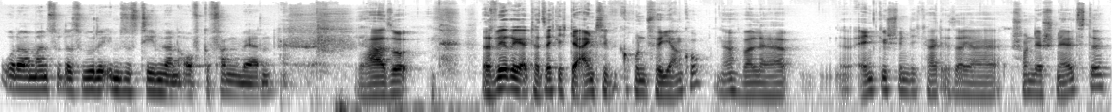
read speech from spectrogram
oder meinst du, das würde im System dann aufgefangen werden? Ja, also das wäre ja tatsächlich der einzige Grund für Janko, ne, weil er Endgeschwindigkeit ist er ja schon der schnellste.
